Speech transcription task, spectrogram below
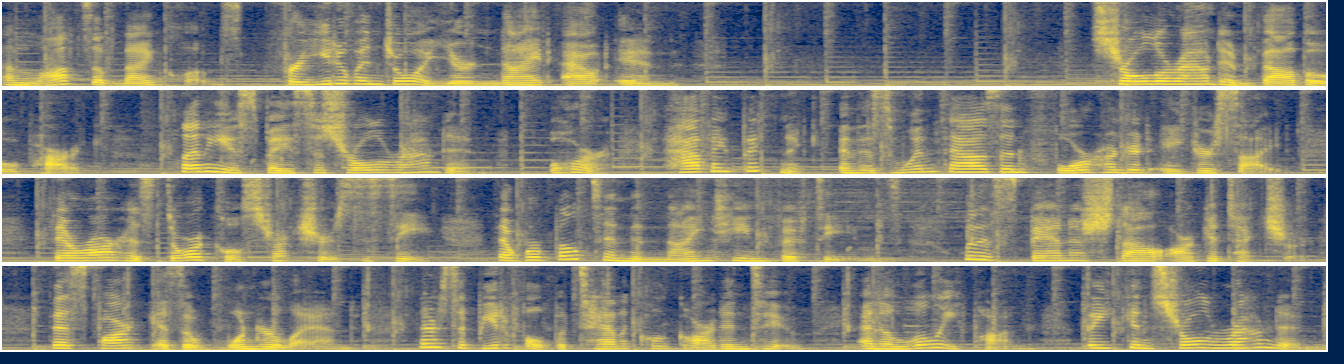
and lots of nightclubs for you to enjoy your night out in. Stroll around in Balboa Park, plenty of space to stroll around in, or have a picnic in this 1,400 acre site. There are historical structures to see that were built in the 1915s with a Spanish-style architecture. This park is a wonderland. There's a beautiful botanical garden too, and a lily pond that you can stroll around in.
